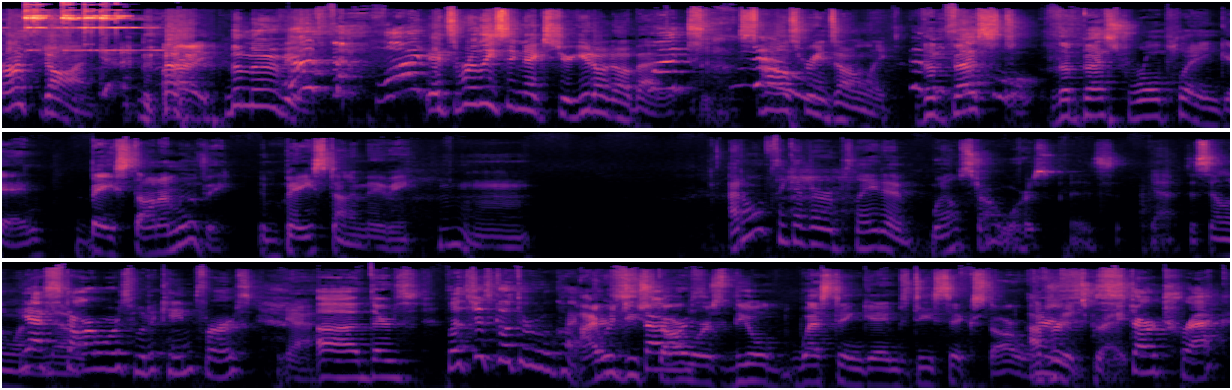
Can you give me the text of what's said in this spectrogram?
Earthdawn, All right. the movie. what? It's releasing next year. You don't know about What? it. Small No. screens only, The be so best cool. the best role playing game based on a movie. based on a movie. Hmm. I don't think I've ever played a well Star Wars. It's yeah, it's the only one. yeah, I know. Star Wars would have came first. Yeah. Uh, there's. Let's just go through real quick. I would do Star, Wars, the old West End games, D6 Star Wars. I've heard it's great. Star Trek.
